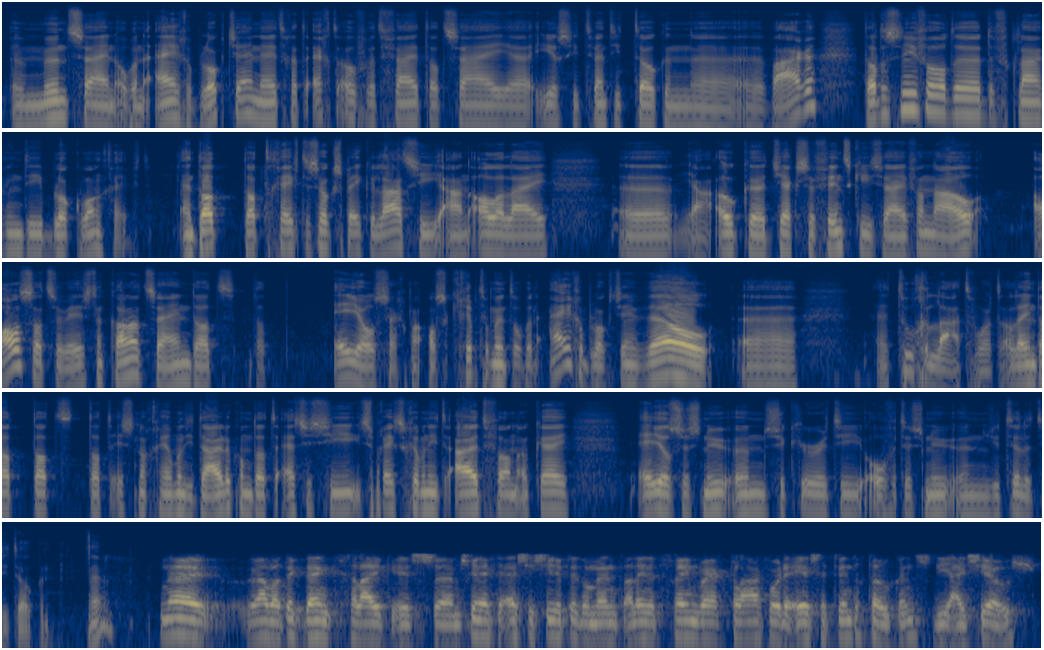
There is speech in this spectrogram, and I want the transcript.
een munt zijn op een eigen blockchain. Nee, het gaat echt over het feit dat zij uh, ERC20 token uh, waren. Dat is in ieder geval de, de verklaring die Block One geeft. En dat, dat geeft dus ook speculatie aan allerlei. Uh, ja, ook Jack Savinsky zei van nou, als dat zo is, dan kan het zijn dat, dat EOS zeg maar, als cryptomunt op een eigen blockchain wel toegelaten wordt. Alleen dat, dat, dat is nog helemaal niet duidelijk, omdat de SEC spreekt zich helemaal niet uit van oké, EOS is nu een security of het is nu een utility token. Ja? Nee, ja, wat ik denk gelijk is, uh, misschien heeft de SEC op dit moment alleen het framework klaar voor de eerste 20 tokens, die ICO's.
